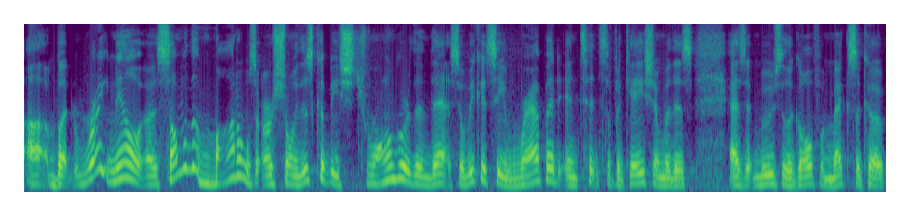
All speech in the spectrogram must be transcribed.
Uh, but right now, uh, some of the models are showing this could be stronger than that. So we could see rapid intensification with this as it moves to the Gulf of Mexico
